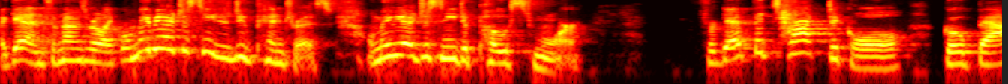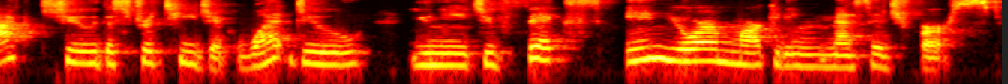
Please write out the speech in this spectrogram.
Again, sometimes we're like, well, maybe I just need to do Pinterest. Well, maybe I just need to post more. Forget the tactical, go back to the strategic. What do you need to fix in your marketing message first?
